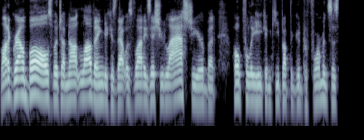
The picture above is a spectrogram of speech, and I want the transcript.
a lot of ground balls, which I'm not loving because that was Vladdy's issue last year. But hopefully he can keep up the good performances.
